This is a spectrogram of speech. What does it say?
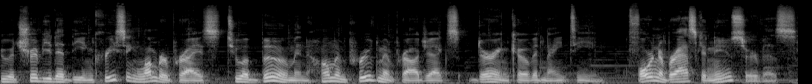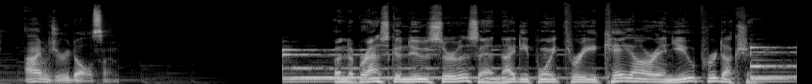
who attributed the increasing lumber price to a boom in home improvement projects during COVID 19. For Nebraska News Service, I'm Drew Dahlson. A Nebraska News Service and 90.3 KRNU production.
